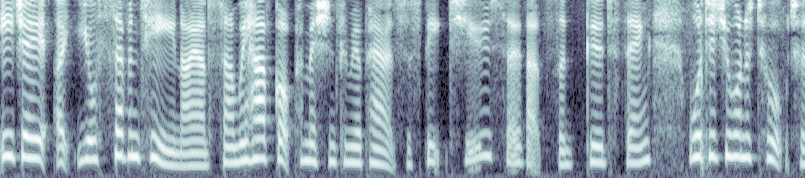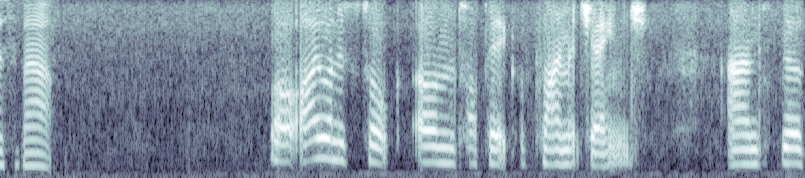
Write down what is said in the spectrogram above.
EJ, uh, you're 17, I understand. We have got permission from your parents to speak to you, so that's a good thing. What did you want to talk to us about? Well, I wanted to talk on the topic of climate change. And the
